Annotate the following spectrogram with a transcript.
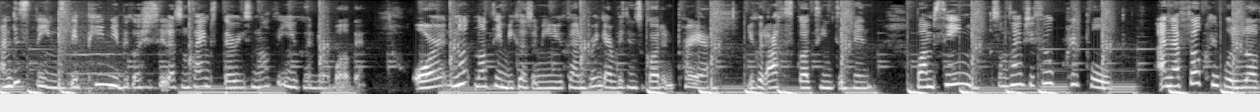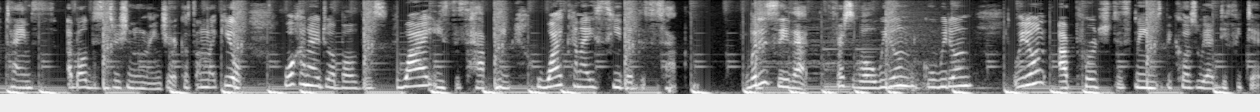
And these things they pain you because you see that sometimes there is nothing you can do about them. Or not nothing because I mean you can bring everything to God in prayer. You could ask God to intervene. But I'm saying sometimes you feel crippled. And I felt crippled a lot of times about the situation in Nigeria because I'm like, yo, what can I do about this? Why is this happening? Why can I see that this is happening? But to say that, first of all, we don't go, we don't we don't approach these things because we are defeated.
